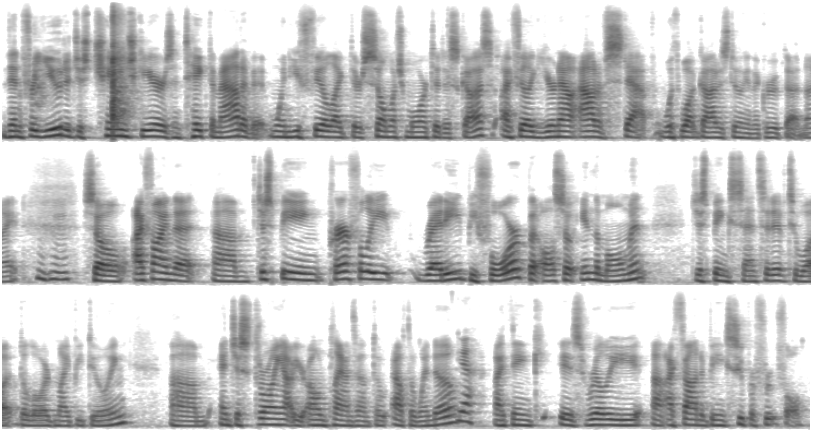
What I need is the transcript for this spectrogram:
Then for you to just change gears and take them out of it when you feel like there's so much more to discuss, I feel like you're now out of step with what God is doing in the group that night. So I find that um, just being prayerfully ready before, but also in the moment, just being sensitive to what the Lord might be doing, um, and just throwing out your own plans out the out the window. Yeah. I think is really uh, I found it being super fruitful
